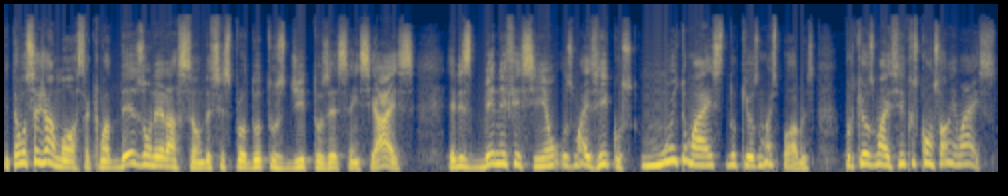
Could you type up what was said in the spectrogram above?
Então você já mostra que uma desoneração desses produtos ditos essenciais, eles beneficiam os mais ricos muito mais do que os mais pobres, porque os mais ricos consomem mais.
